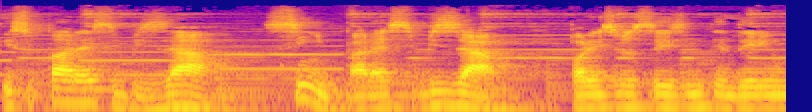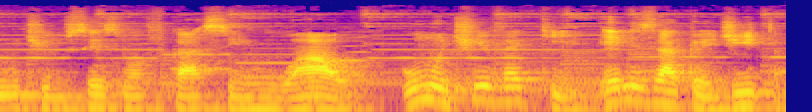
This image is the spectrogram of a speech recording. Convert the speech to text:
Isso parece bizarro? Sim, parece bizarro. Porém, se vocês entenderem o motivo, vocês vão ficar assim, uau! O motivo é que eles acreditam,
